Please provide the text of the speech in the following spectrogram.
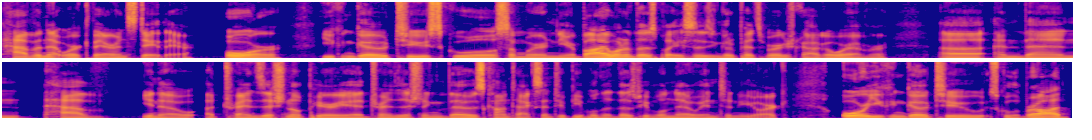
have a network there and stay there. Or you can go to school somewhere nearby one of those places. You can go to Pittsburgh, Chicago, wherever, uh, and then have you know a transitional period, transitioning those contacts into people that those people know into New York. Or you can go to school abroad,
